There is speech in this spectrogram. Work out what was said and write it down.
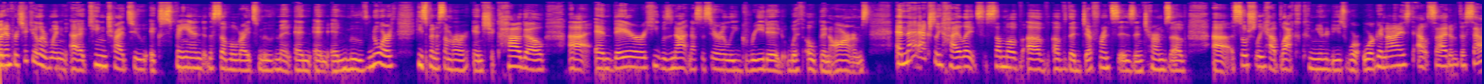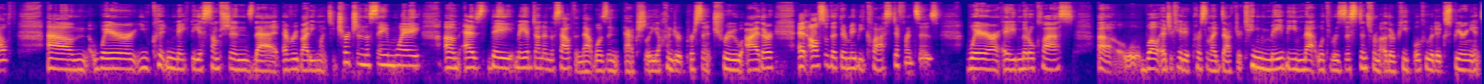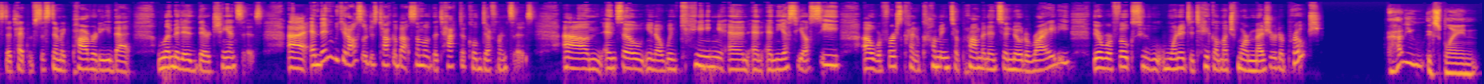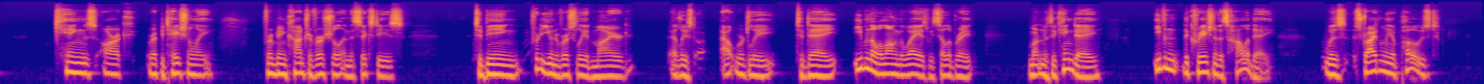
But in particular, when uh, King tried to expand the civil rights movement and, and, and move north, he spent a summer in Chicago. Uh, and there he was not necessarily greeted with open arms. And that actually highlights some of, of, of the differences in terms of uh, socially how Black communities were organized outside of the South, um, where you couldn't make the assumptions that everybody went to church in the same way um, as they may have done in the South. And that wasn't actually 100% true either. And also that there may be class differences where a middle class, uh, well educated person like Dr. King may be met with resistance from other people who had experienced a type of systemic poverty that limited their chances. Uh, and then we could also just talk about some of the tactical differences. Um, and so, you know, when King and, and, and the SCLC uh, were first kind of coming to prominence and notoriety, there were folks who wanted to take a much more measured approach. How do you explain King's arc reputationally from being controversial in the 60s to being pretty universally admired, at least outwardly today, even though along the way, as we celebrate Martin Luther King Day, even the creation of this holiday was stridently opposed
